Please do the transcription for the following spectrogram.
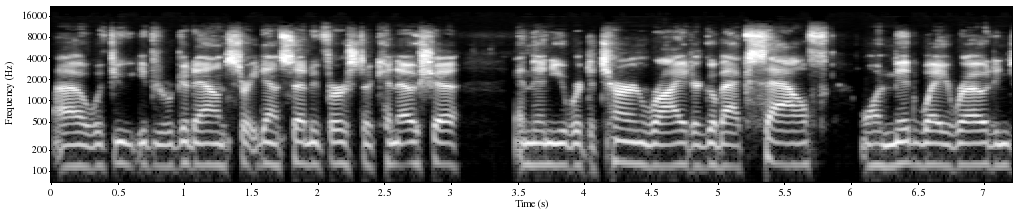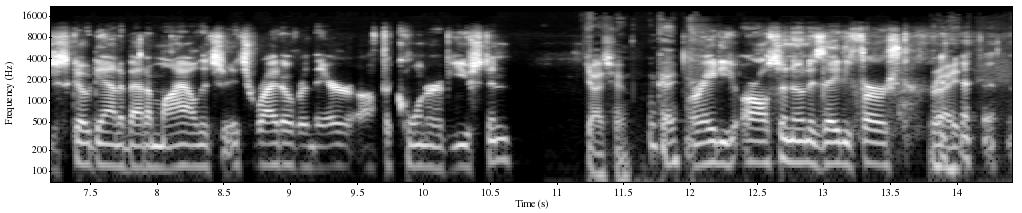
uh, if you if you were go down straight down 71st to Kenosha, and then you were to turn right or go back south on Midway Road and just go down about a mile, it's it's right over there off the corner of Houston. Gotcha. Okay. Or 80, or also known as 81st. right.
